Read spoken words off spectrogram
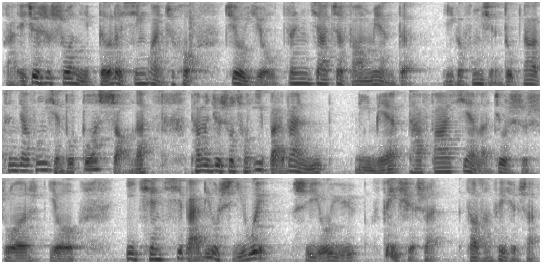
啊，也就是说，你得了新冠之后，就有增加这方面的一个风险度。那增加风险度多少呢？他们就说从一百万。里面他发现了，就是说有一千七百六十一位是由于肺血栓造成肺血栓，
